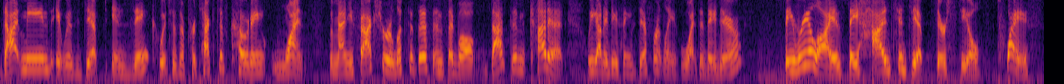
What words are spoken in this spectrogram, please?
That means it was dipped in zinc, which is a protective coating once. The manufacturer looked at this and said, well, that didn't cut it. We gotta do things differently. What did they do? They realized they had to dip their steel twice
